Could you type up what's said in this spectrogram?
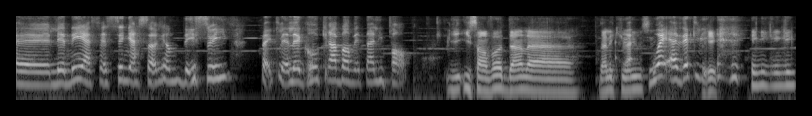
euh, l'aîné a fait signe à Soren des suivre. Fait que le, le gros crabe en métal, il part. Il, il s'en va dans la dans l'écurie aussi? Ouais, avec lui.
